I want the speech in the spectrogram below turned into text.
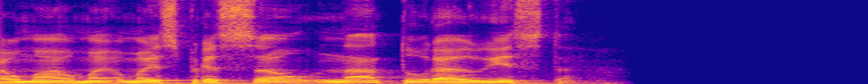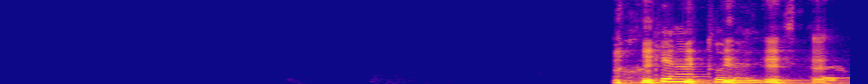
é uma, uma, uma expressão naturalista. Por que naturalista?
